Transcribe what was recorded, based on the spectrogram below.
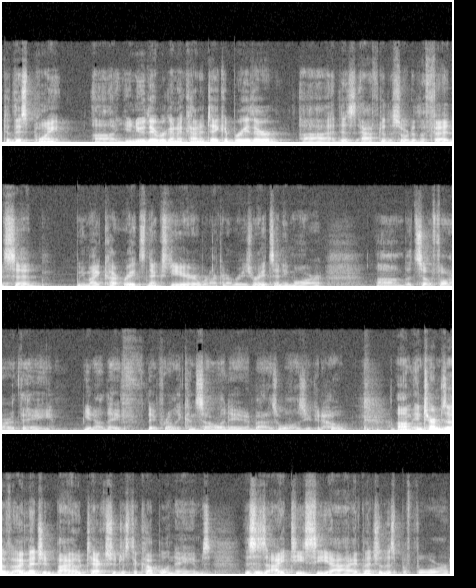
to this point uh, you knew they were going to kind of take a breather. Uh, this after the sort of the Fed said we might cut rates next year. We're not going to raise rates anymore. Um, but so far they you know they've they've really consolidated about as well as you could hope. Um, in terms of I mentioned biotech, so just a couple of names. This is ITCI. I've mentioned this before.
